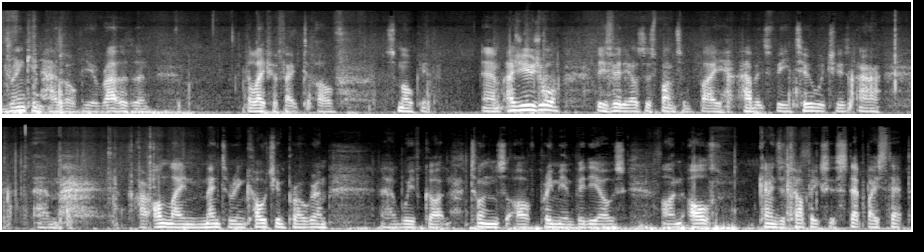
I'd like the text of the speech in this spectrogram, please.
drinking has over you rather than the life effect of smoking. Um, as usual, these videos are sponsored by Habits V2, which is our um, our online mentoring coaching program. Uh, we've got tons of premium videos on all kinds of topics. It's step by step,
